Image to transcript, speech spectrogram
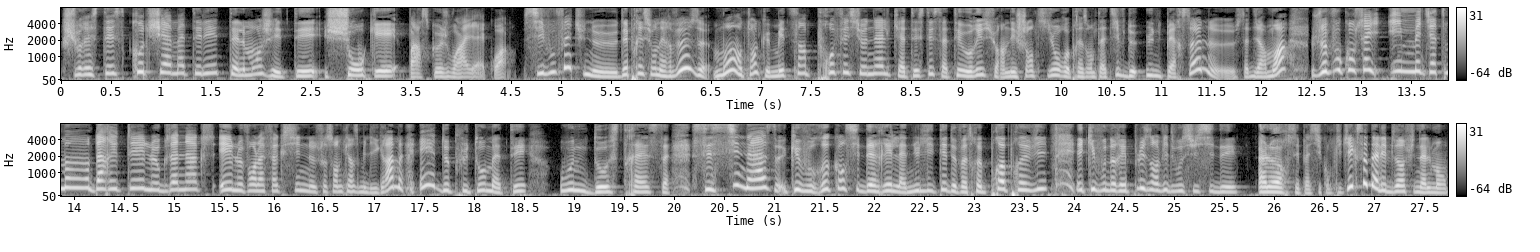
je suis restée scotchée à ma télé tellement j'étais choquée parce que je voyais quoi. Si vous faites une dépression nerveuse, moi en tant que médecin professionnel qui a testé sa théorie sur un échantillon représentatif de une personne, euh, c'est-à-dire moi, je vous conseille immédiatement d'arrêter le Xanax et le Venlafaxine 75 mg et de plutôt mater Undo Stress. C'est si naze que vous reconsidérez la nullité de votre propre vie et que vous n'aurez plus envie de vous suicider. Alors, c'est pas si compliqué que ça d'aller bien finalement.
